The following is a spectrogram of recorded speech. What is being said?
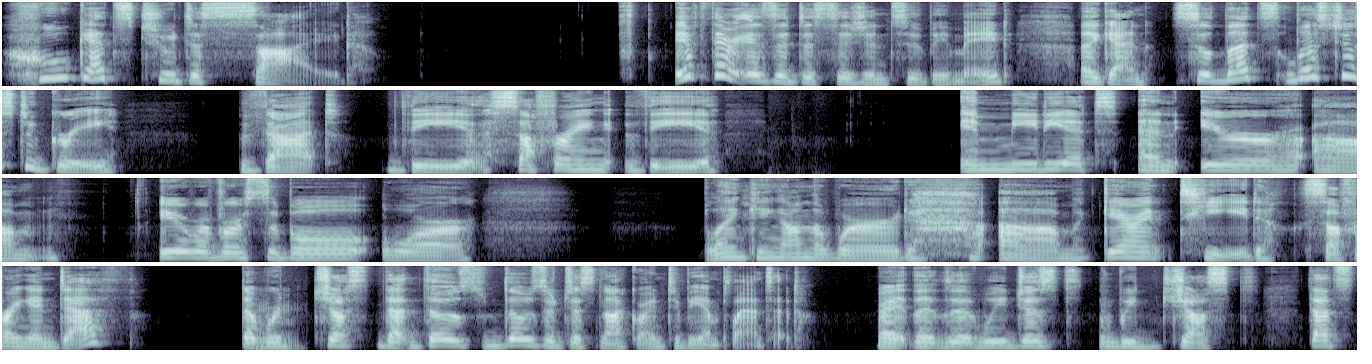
who gets to decide? If there is a decision to be made, again, so let's let's just agree that the suffering, the immediate and ir, um, irreversible or blanking on the word um, guaranteed suffering and death that we're just that those those are just not going to be implanted right? That, that we just we just that's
